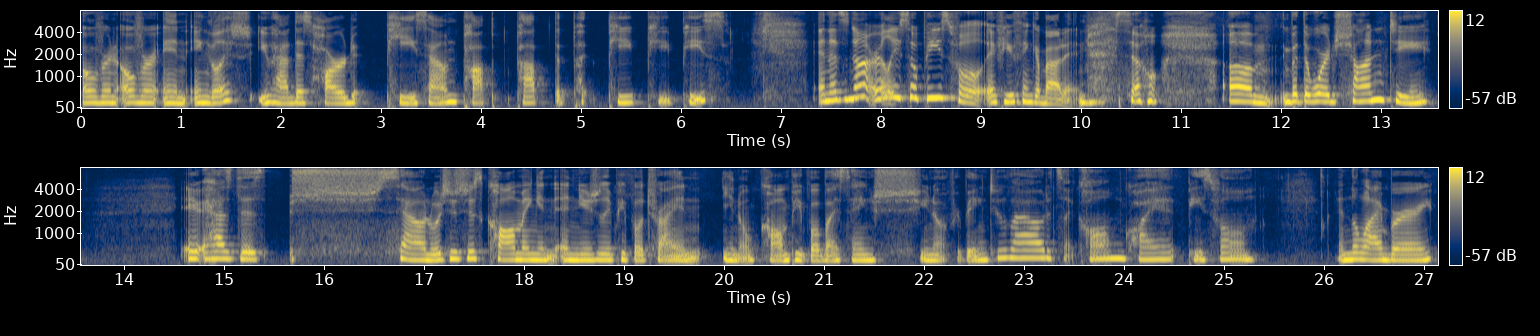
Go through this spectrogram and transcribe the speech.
over and over in English, you have this hard P sound pop, pop, the P, P, peace. And that's not really so peaceful if you think about it. so, um, but the word shanti, it has this sh sound, which is just calming. And, and usually people try and, you know, calm people by saying shh. You know, if you're being too loud, it's like calm, quiet, peaceful in the library.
